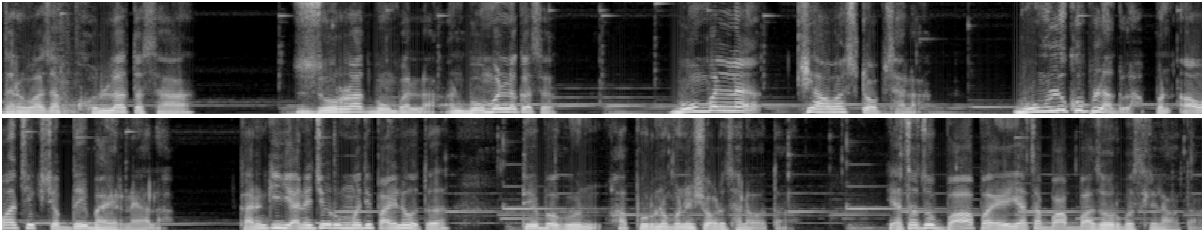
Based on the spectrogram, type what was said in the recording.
दरवाजा खोलला तसा जोरात बोंबलला. आणि बोंबलणं कसं? बोंबलणं की आवाज स्टॉप झाला. बोंबलू खूप लागला पण आवाज एक शब्दही बाहेर नाही आला. कारण की याने जे रूममध्ये पाहिलं होतं ते बघून हा पूर्णपणे शॉर्ट झाला होता. याचा जो बाप आहे याचा बाप बाजावर बसलेला होता.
